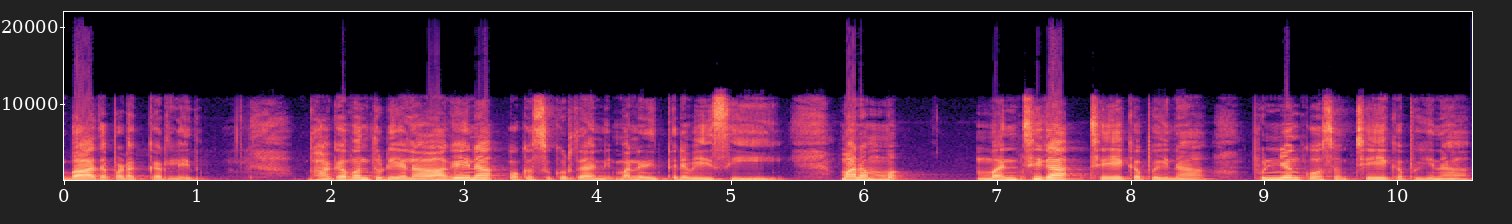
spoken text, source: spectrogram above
బాధపడక్కర్లేదు. భగవంతుడు ఎలాగైనా ఒక సుకృతాన్ని మన నెత్తిన వేసి మనం మ- మంచిగా చేయకపోయినా పుణ్యం కోసం చేయకపోయినా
